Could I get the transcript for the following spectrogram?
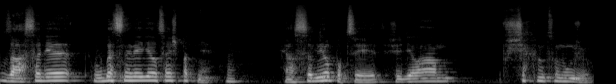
v zásadě vůbec nevěděl, co je špatně. Hm. Já jsem měl pocit, že dělám všechno, co můžu.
